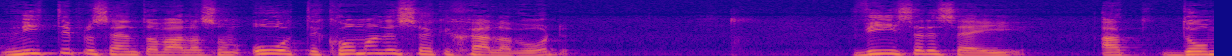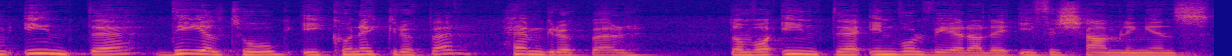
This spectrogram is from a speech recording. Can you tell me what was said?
90 eh, procent av alla som återkommande söker själavård visade sig att de inte deltog i connect-grupper, hemgrupper de var inte involverade i församlingens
